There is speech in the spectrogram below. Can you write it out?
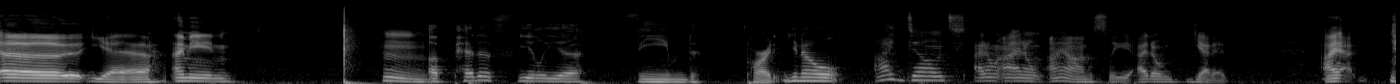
uh yeah i mean hmm a pedophilia themed party you know I don't. I don't. I don't. I honestly, I don't get it. I,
